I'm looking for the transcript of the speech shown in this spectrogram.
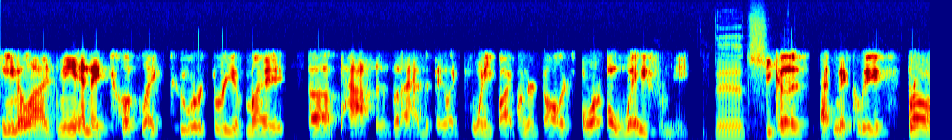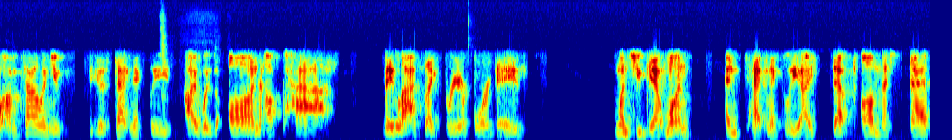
penalized me and they took like two or three of my uh, passes that I had to pay like twenty five hundred dollars for away from me. Bitch. Because technically, bro, I'm telling you, because technically I was on a pass. They last like three or four days once you get one, and technically I stepped on the set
